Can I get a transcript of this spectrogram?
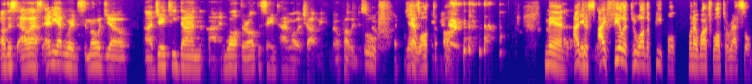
I'll just I'll ask Eddie Edwards, Samoa Joe, uh, JT Dunn, uh, and Walter all at the same time while they chop me. And I'll probably just Oof. like, Yeah, Walter. man. oh. Man, I Jason. just I feel it through other people when I watch Walter wrestle.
